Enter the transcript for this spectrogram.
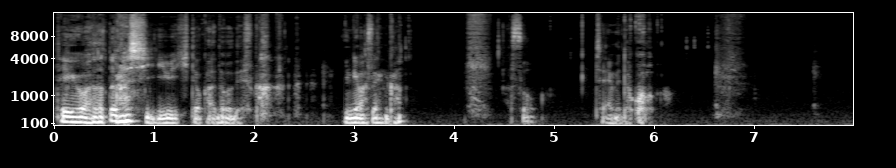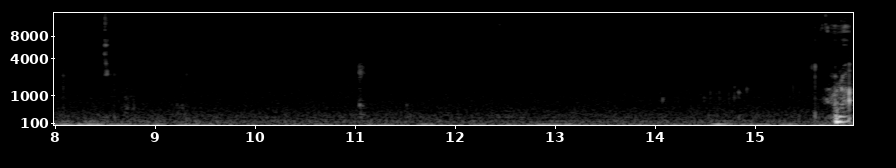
っていうわざとらしいいきとかどうですか？いりませんか？あ、そう。じゃあやめとこう。ほら、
